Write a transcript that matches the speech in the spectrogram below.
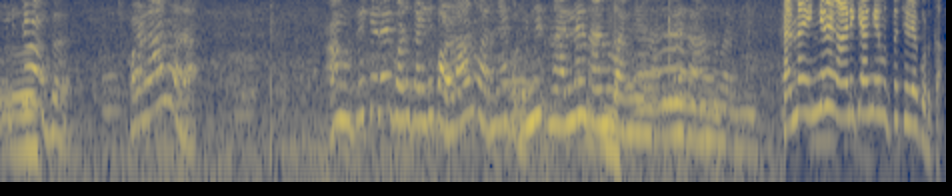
കുടിച്ച് നോക്ക് കൊള്ളാന്ന് പറ ആ മുത്തശ്ശിയുടെ കൊടുക്ക ഇത് കൊള്ളാന്ന് പറഞ്ഞാ കൊടുക്ക. കുഞ്ഞ് നല്ലതാന്ന് പറഞ്ഞേ നല്ലതാന്ന് പറഞ്ഞു. കണ്ണ ഇങ്ങനെ കാണിക്കാമെങ്കിൽ മുത്തശ്ശിയെ കൊടുക്കാം.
